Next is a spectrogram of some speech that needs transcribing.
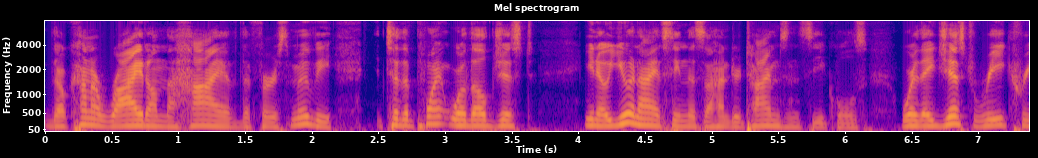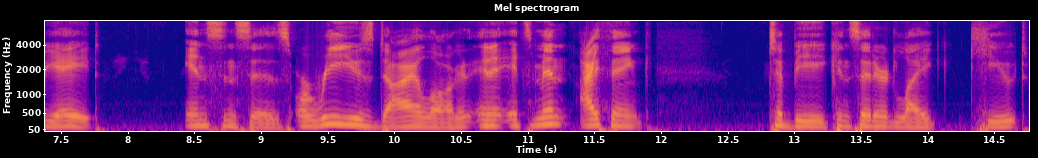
they'll kind of ride on the high of the first movie to the point where they'll just you know you and I have seen this a hundred times in sequels where they just recreate instances or reuse dialogue and it's meant I think to be considered like cute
